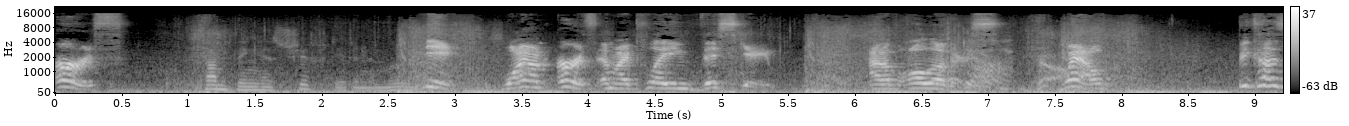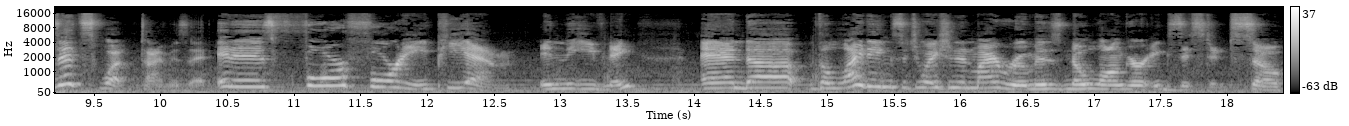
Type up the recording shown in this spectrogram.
earth? Something has shifted in the moon. Eh, why on earth am I playing this game out of all others? Well, because it's what time is it? It is 4:40 p.m. in the evening, and uh, the lighting situation in my room is no longer existent. So,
